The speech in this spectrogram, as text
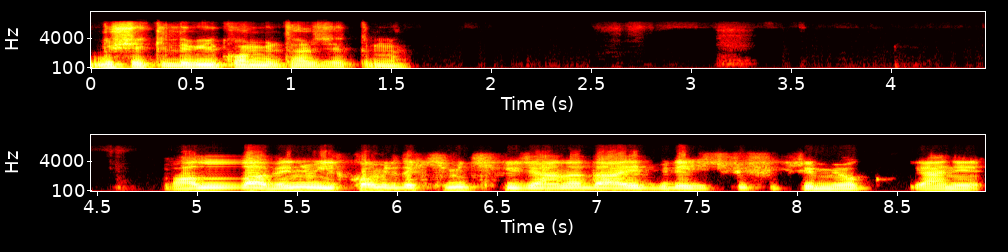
bu şekilde bir ilk 11 tercih ettim ben. Valla benim ilk 11'de kimin çıkacağına dair bile hiçbir fikrim yok. Yani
